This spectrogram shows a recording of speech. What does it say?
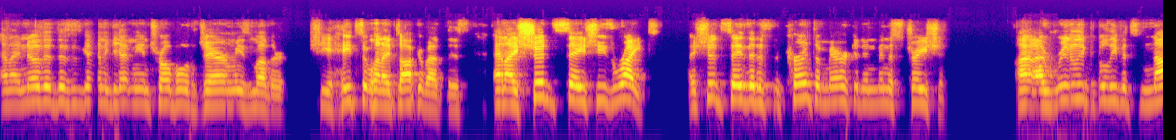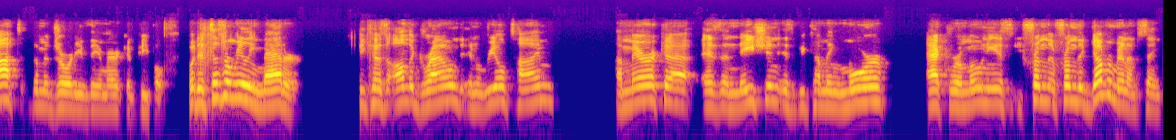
And I know that this is going to get me in trouble with Jeremy's mother. She hates it when I talk about this. And I should say she's right. I should say that it's the current American administration. I, I really believe it's not the majority of the American people, but it doesn't really matter because on the ground in real time, America as a nation is becoming more acrimonious from the from the government. I'm saying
